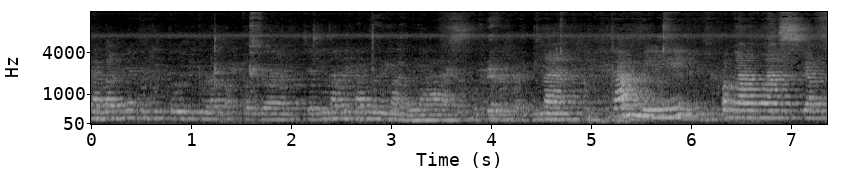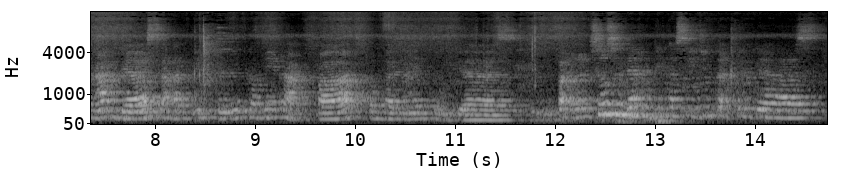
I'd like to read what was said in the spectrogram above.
Kabarnya begitu di bulan Oktober. Jadi nanti kan 15. Nah, kami pengawas yang ada saat itu kami rapat pembagian tugas. Pak Rekso sudah dikasih juga tugas.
